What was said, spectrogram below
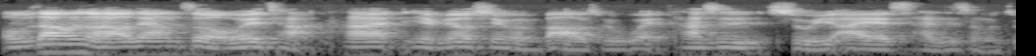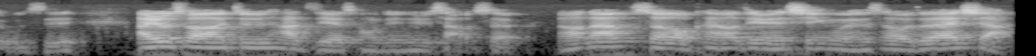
我不知道为什么要这样做，我也查，他也没有新闻报出为他是属于 IS 还是什么组织，他就说就是他直接冲进去扫射。然后那时候我看到这篇新闻的时候，我就在想，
